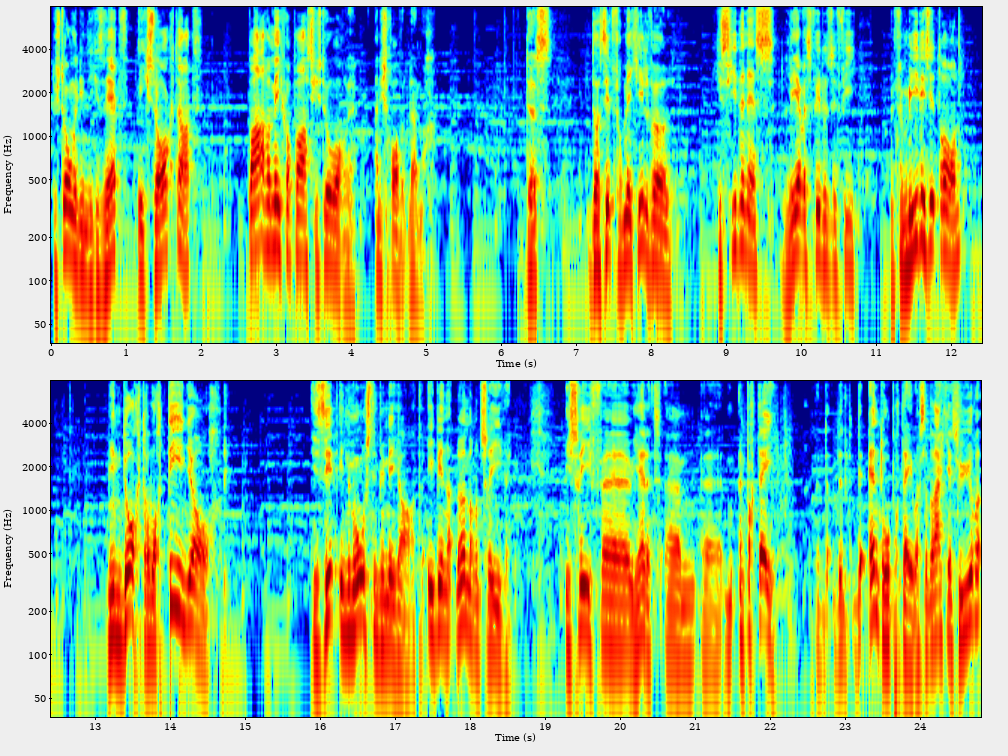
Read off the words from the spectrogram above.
Toen stond het in de gezet. Ik zag dat. Pa van mij was pas gestorven. En ik schreef het nummer. Dus, daar zit voor mij heel veel geschiedenis, levensfilosofie. Mijn familie zit eraan. Mijn dochter wordt 10 jaar. Die zit in de mooiste bij mij. Ik ben dat nummer aan het schrijven. Ik schreef, uh, hoe heet het, um, uh, een partij. De, de, de intro-partij was de draadje zuren.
